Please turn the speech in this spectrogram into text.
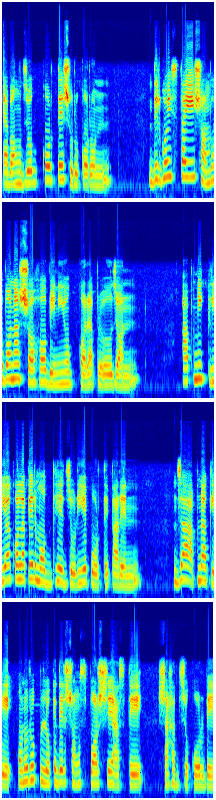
এবং যোগ করতে শুরু করুন। দীর্ঘস্থায়ী সম্ভাবনা সহ বিনিয়োগ করা প্রয়োজন। আপনি ক্রিয়াকলাপের মধ্যে জড়িয়ে পড়তে পারেন, যা আপনাকে অনুরূপ লোকেদের সংস্পর্শে আসতে সাহায্য করবে।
